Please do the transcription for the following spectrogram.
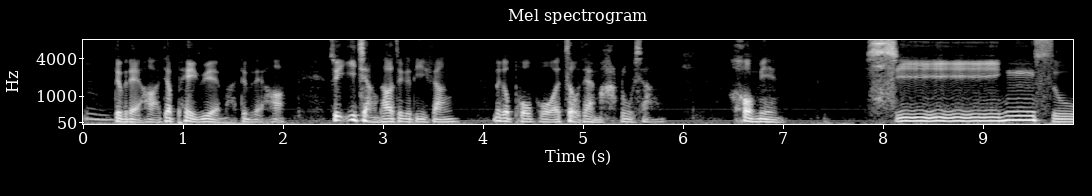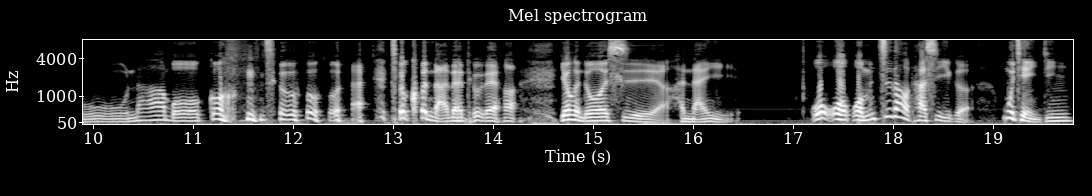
嗯，对不对哈？叫配乐嘛，对不对哈？所以一讲到这个地方，那个婆婆走在马路上，后面心诉那么讲出来就困难了，对不对哈？有很多是很难以，我我我们知道它是一个目前已经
